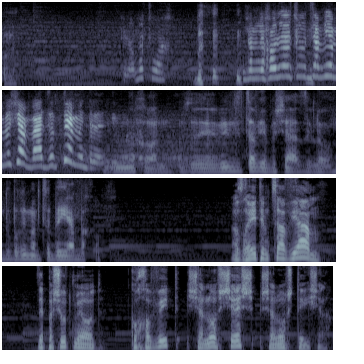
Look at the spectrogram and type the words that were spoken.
חולה. לא בטוח. גם יכול להיות שהוא צו יבשה, ואז אתם מדללים אותו. נכון. אז אה, אם זה צו יבשה, אז זה לא. מדברים על צבי ים בחוף. אז ראיתם צו ים? זה פשוט מאוד. כוכבית 3639.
